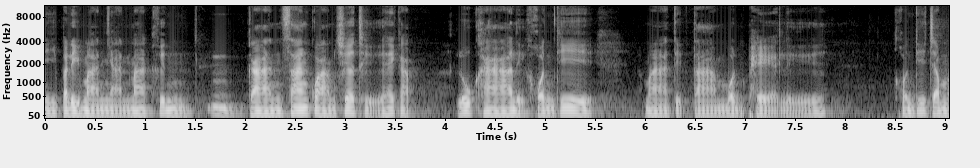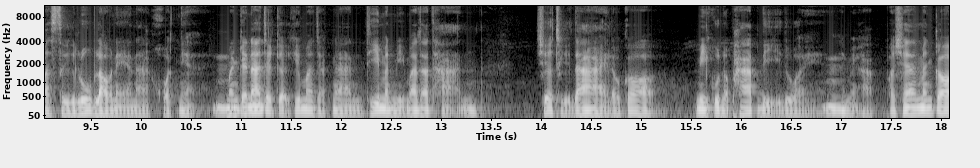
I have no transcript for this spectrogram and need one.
มีปริมาณงานมากขึ้นอืมการสร้างความเชื่อถือให้กับ ลูกค้าหรือคนที่มาติดตามบนเพจ หรือคนที่จะมาซื้อรูปเราในอนาคตเนี่ย มันก็น่าจะเกิดขึ้นมาจากงานที่มันมีมาตรฐานเชื่อถือได้ แล้วก็มีคุณภาพดีด้วยใช่ไหมครับ เพราะฉะนั้นมันก็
